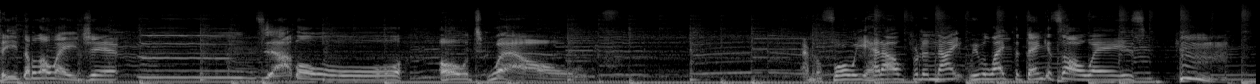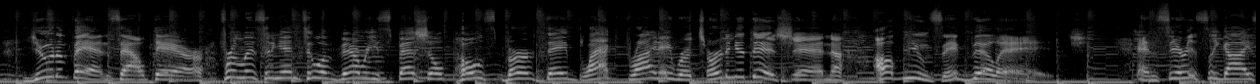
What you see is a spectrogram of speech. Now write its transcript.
the Double Agent mm, Double 012. And before we head out for the night, we would like to thank, as always, hmm, you, the fans out there, for listening in to a very special post birthday Black Friday returning edition of Music Village. And seriously, guys,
